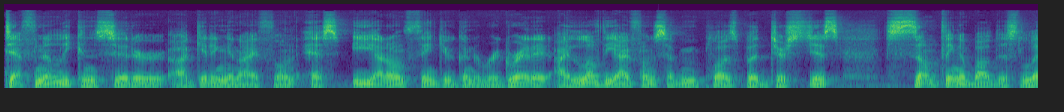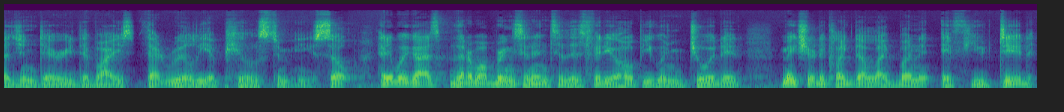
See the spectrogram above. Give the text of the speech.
definitely consider uh, getting an iPhone SE. I don't think you're going to regret it. I love the iPhone 7 Plus, but there's just something about this legendary device that really appeals to me. So anyway, guys, that about brings it into this video. Hope you enjoyed it. Make sure to click that like button if you did.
